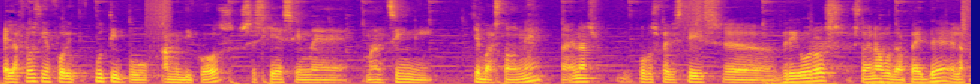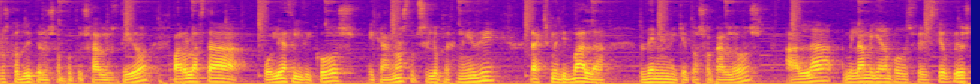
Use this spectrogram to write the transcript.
Ελαφρώς διαφορετικού τύπου αμυντικός σε σχέση με Μαντσίνη και Μπαστόνι. Ένας ποδοσφαιριστής ε, γρήγορος, στο 1,85, ελαφρώς κοντύτερος από τους άλλους δύο. Παρ' όλα αυτά, πολύ αθλητικός, ικανός στο ψηλό παιχνίδι. Εντάξει, με την μπάλα δεν είναι και τόσο καλός, αλλά μιλάμε για έναν ποδοσφαιριστή ο οποίος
